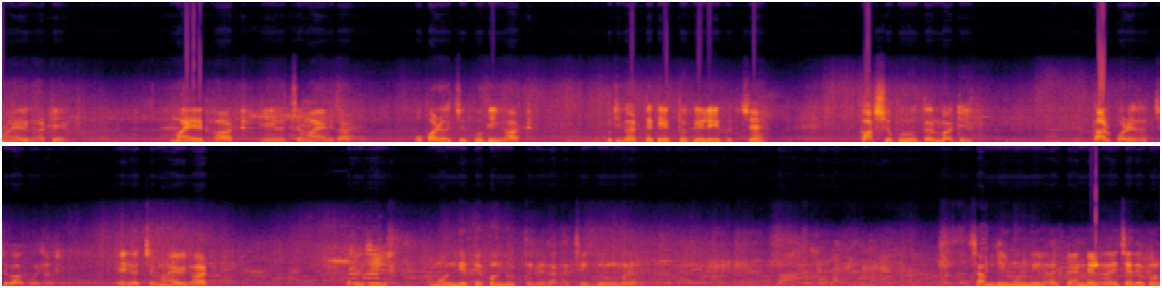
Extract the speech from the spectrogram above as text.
মায়ের ঘাটে। মায়ের ঘাট, এই হচ্ছে মায়ের ঘাট। ওপারে হচ্ছে কুটিঘাট। কুটিঘাট থেকে একটু গেলেই হচ্ছে কাশ্যপুর উদ্যানবাটি তারপরে হচ্ছে বাগবাজার এই হচ্ছে মায়ের ঘাট। স্বামীজির মন্দির দেখুন, দূর থেকে দেখাচ্ছি, জুম করে। স্বামীজির মন্দির আর প্যান্ডেল হয়েছে, দেখুন,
